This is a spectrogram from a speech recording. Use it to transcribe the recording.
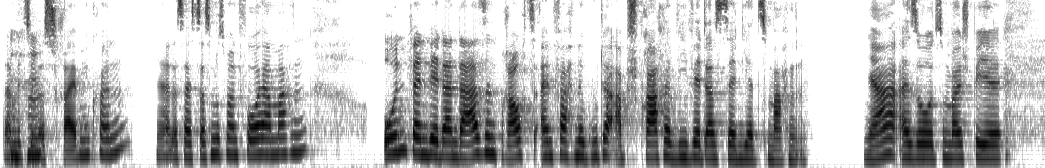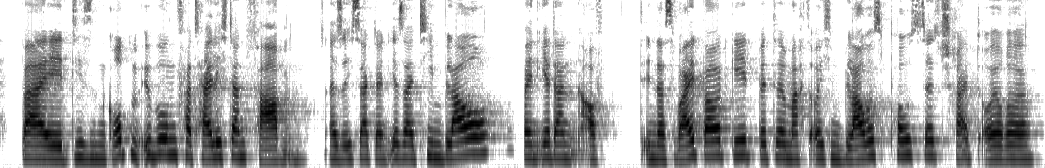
damit mhm. sie das schreiben können. Ja, das heißt, das muss man vorher machen. Und wenn wir dann da sind, braucht es einfach eine gute Absprache, wie wir das denn jetzt machen. Ja, also zum Beispiel bei diesen Gruppenübungen verteile ich dann Farben. Also ich sage dann, ihr seid Team Blau. Wenn ihr dann auf, in das Whiteboard geht, bitte macht euch ein blaues Post-it, schreibt eure,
